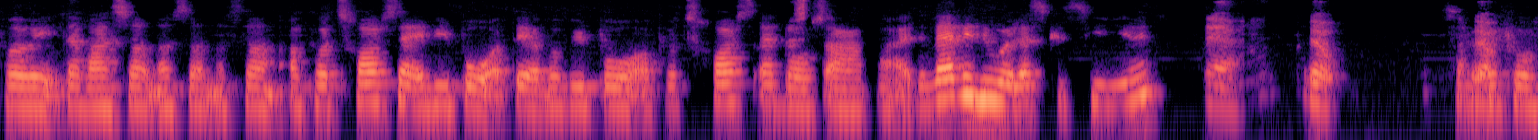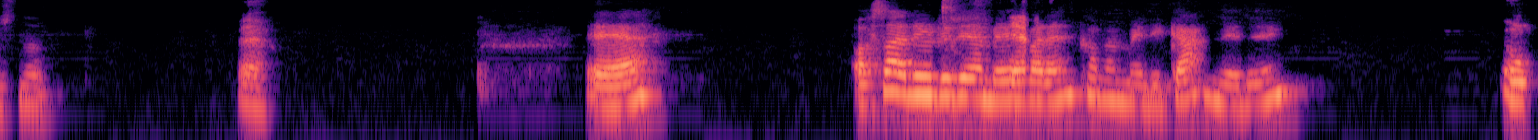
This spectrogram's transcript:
forældre var sådan og sådan og sådan, og på trods af, at vi bor der, hvor vi bor, og på trods af vores arbejde, hvad vi nu ellers skal sige, ikke? Ja, jo. Som Jo. kan få sådan noget. Ja. Ja. Og så er det jo det der med, Ja. hvordan kommer man i gang med det, ikke? Jo.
